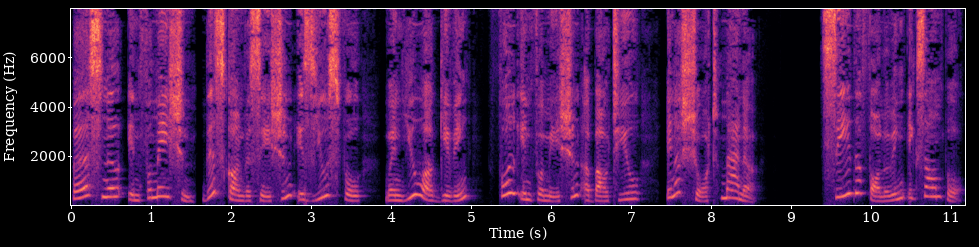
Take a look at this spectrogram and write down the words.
Personal information. This conversation is useful when you are giving full information about you in a short manner. See the following example.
